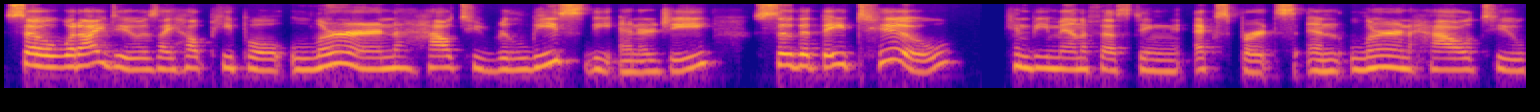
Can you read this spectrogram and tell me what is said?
So, what I do is I help people learn how to release the energy so that they too can be manifesting experts and learn how to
